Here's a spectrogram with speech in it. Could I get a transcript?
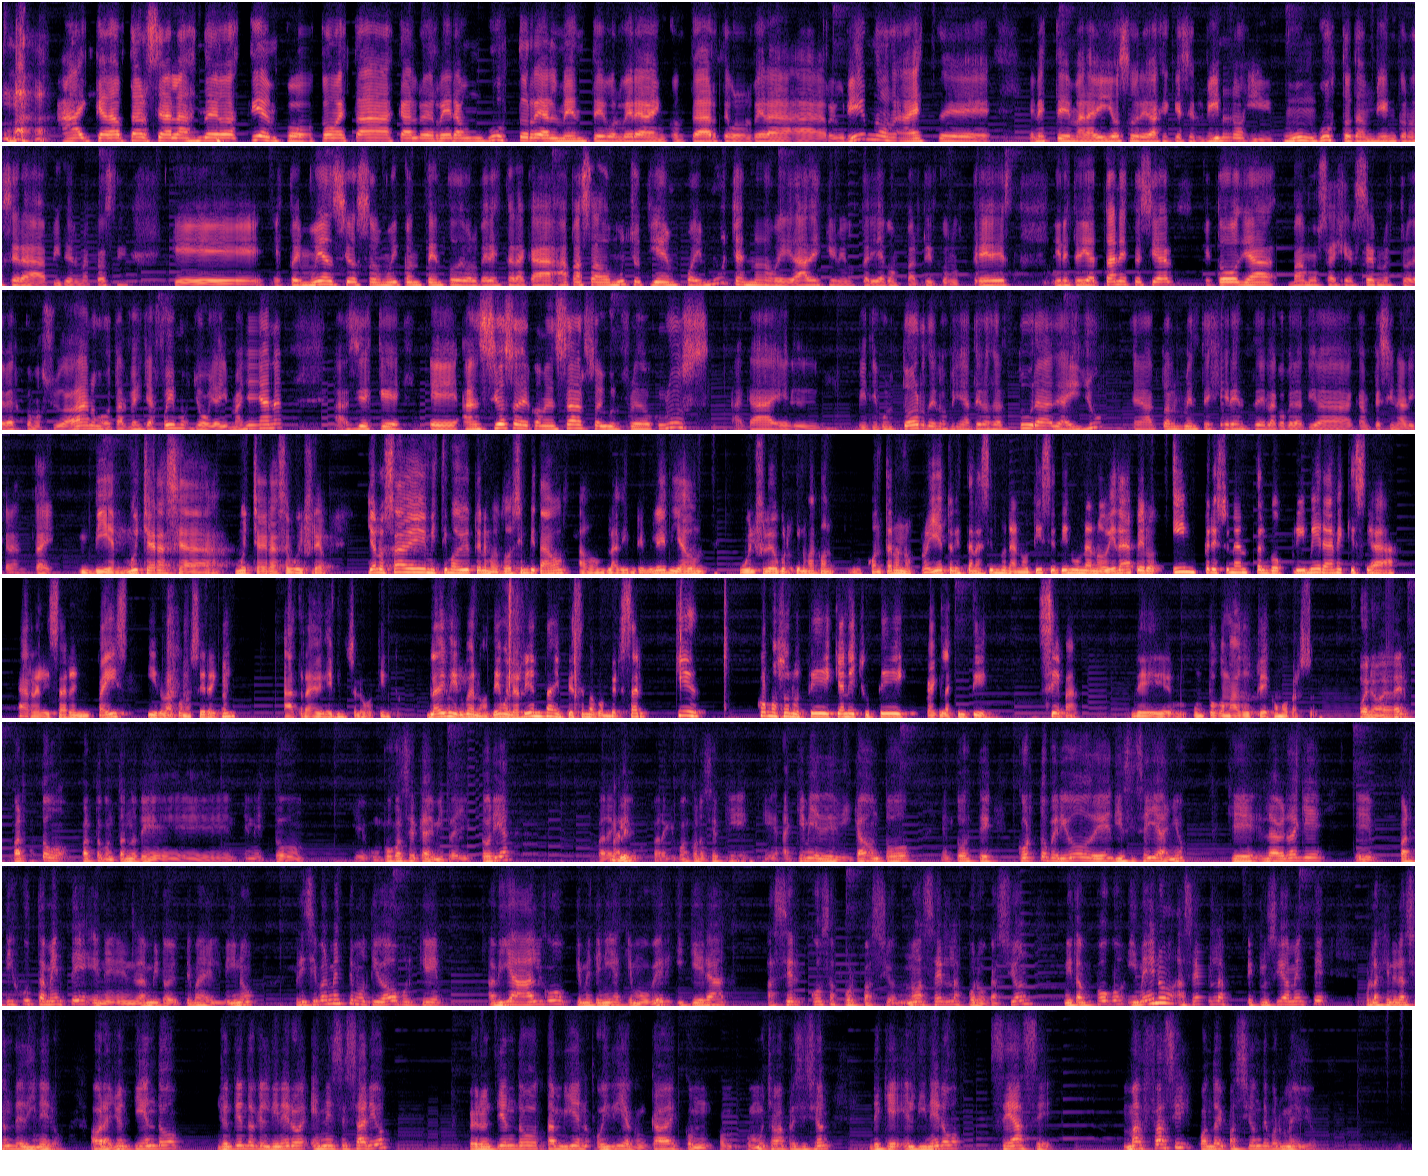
Hay que adaptarse a los nuevos tiempos. ¿Cómo estás, Carlos Herrera? Un gusto realmente volver a encontrarte, volver a, a reunirnos a este en este maravilloso brebaje que es el vino y un gusto también conocer a Peter McCroskey, que estoy muy ansioso, muy contento de volver a estar acá. Ha pasado mucho tiempo, hay muchas novedades que me gustaría compartir con ustedes y en este día tan especial que todos ya vamos a ejercer nuestro deber como ciudadanos o tal vez ya fuimos, yo voy a ir mañana. Así es que eh, ansioso de comenzar, soy Wilfredo Cruz, acá el viticultor de los viñateros de altura de eh, actualmente gerente de la cooperativa campesina Licarantay. Bien, muchas gracias, muchas gracias Wilfredo. Ya lo sabe, mi estimado tenemos dos invitados, a don Vladimir Ribulet y a don Wilfredo, porque nos va a contar unos proyectos que están haciendo una noticia, tiene una novedad, pero impresionante, algo primera vez que se va a realizar en el país y lo va a conocer aquí a través de Pinzo Lobos Tintos. Vladimir, bueno, démosle rienda, empecemos a conversar. ¿Qué, ¿Cómo son ustedes? ¿Qué han hecho ustedes para que la gente sepa de un poco más de ustedes como persona? Bueno, a ver, parto, parto contándote eh, en esto eh, un poco acerca de mi trayectoria para, que, para que puedan conocer a qué me he dedicado en todo, en todo este corto periodo de 16 años, que la verdad que eh, partí justamente en, el ámbito del tema del vino, principalmente motivado porque había algo que me tenía que mover y que era hacer cosas por pasión, no hacerlas por ocasión, ni tampoco, y menos hacerlas exclusivamente por la generación de dinero. Ahora, yo entiendo, yo entiendo que el dinero es necesario, pero entiendo también hoy día con cada vez con, mucha más precisión de que el dinero se hace más fácil cuando hay pasión de por medio.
